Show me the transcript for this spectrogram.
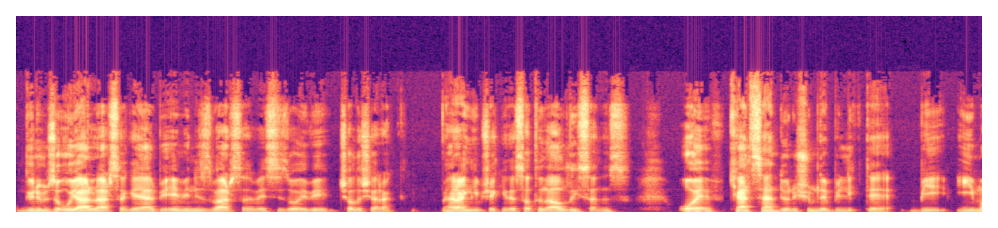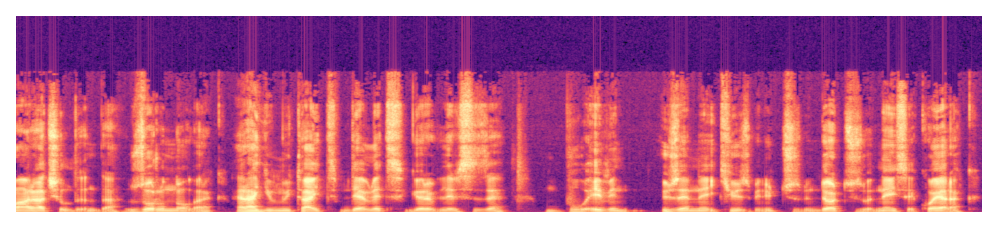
günümüze uyarlarsak eğer bir eviniz varsa ve siz o evi çalışarak herhangi bir şekilde satın aldıysanız o ev kentsel dönüşümle birlikte bir imara açıldığında zorunlu olarak herhangi bir müteahhit devlet görevlileri size bu evin üzerine 200 bin, 300 bin, 400 bin neyse koyarak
